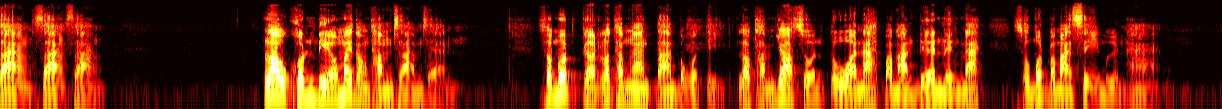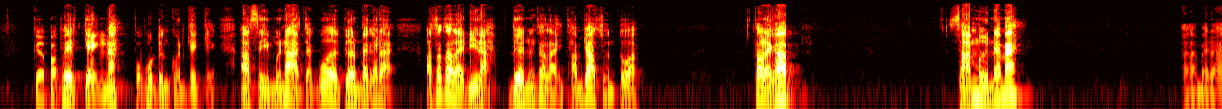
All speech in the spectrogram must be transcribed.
สร้างสร้างสร้าง เราคนเดียวไม่ต้องทำสามแสนสมมติเกิดเราทำงานตามปกติ เราทำยอดส่วนตัวนะ ประมาณเดือนหนึ่งนะ สมมติประมาณ4ี่หมื่นห้าเกิดประเภทเก่งนะพอพูดถึงคนเก่งๆอะสี่หมื่นห้าอาจจะเวอร์เกินไปก็ได้ เอาสักเท่าไหร่ดีล่ะ เดือนหนึ่งเท่าไหร่ทำยอดส่วนตัว เท่าไหร่ครับสามหมื่นได้ไหมอ่าไม่ได้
